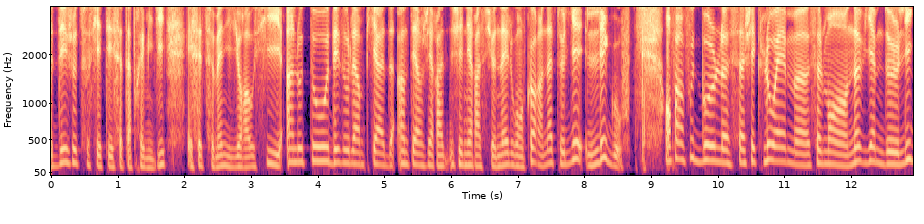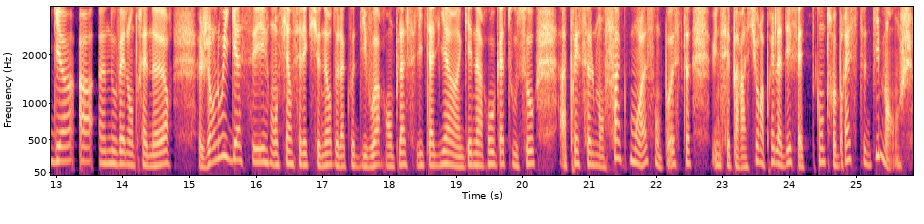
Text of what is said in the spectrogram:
des jeux de société cet après-midi. Et cette semaine, il y aura aussi un loto, des olympiades intergénérationnelles ou encore un atelier Lego. Enfin, football, sachez que l'OM, seulement 9e de Ligue 1, a un nouvel entraîneur. Jean-Louis Gasset, ancien sélectionneur de la Côte d'Ivoire, remplace l'Italien Gennaro Gattuso après seulement 5 mois à son poste. Une séparation après la défaite contre Brest dimanche.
